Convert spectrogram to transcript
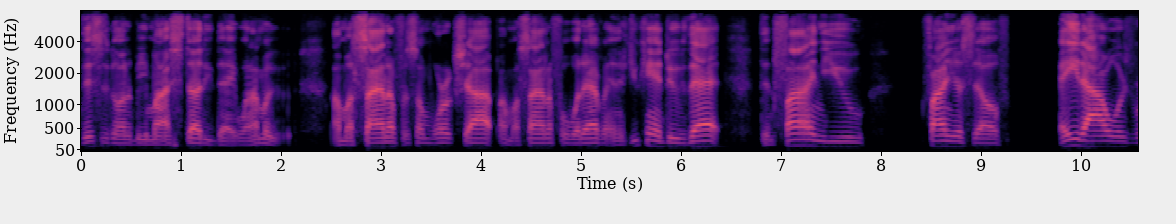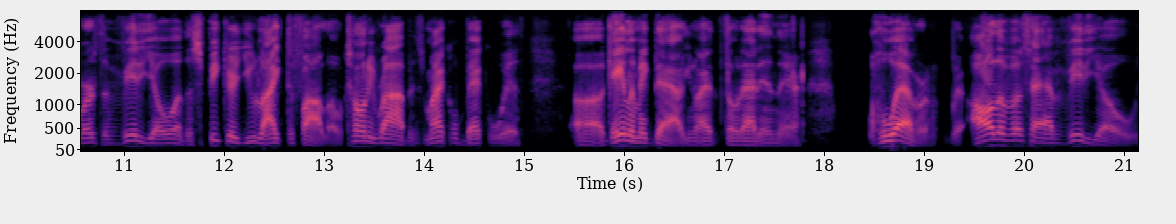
This is going to be my study day. When I'm a, I'm gonna sign up for some workshop. I'm gonna sign up for whatever. And if you can't do that, then find you, find yourself eight hours worth of video of the speaker you like to follow. Tony Robbins, Michael Beckwith, uh, Galen McDowell. You know, I throw that in there. Whoever. All of us have videos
